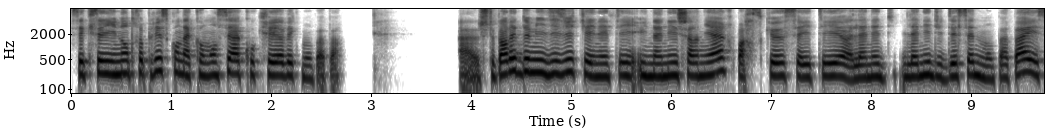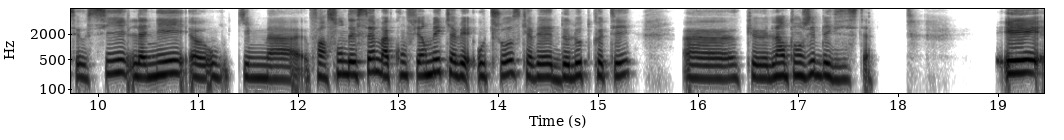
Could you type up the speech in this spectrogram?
C'est que c'est une entreprise qu'on a commencé à co-créer avec mon papa. Euh, je te parlais de 2018 qui a été une année charnière parce que ça a été l'année du décès de mon papa et c'est aussi l'année où qui enfin son décès m'a confirmé qu'il y avait autre chose, qu'il y avait de l'autre côté, que l'intangible existait. Et,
